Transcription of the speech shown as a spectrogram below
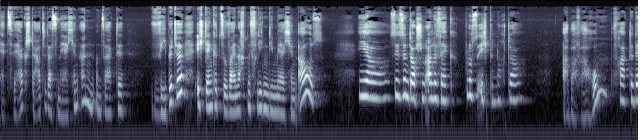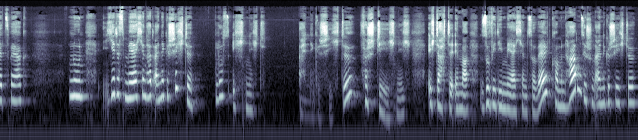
Der Zwerg starrte das Märchen an und sagte Wie bitte? Ich denke, zu Weihnachten fliegen die Märchen aus. Ja, sie sind auch schon alle weg, bloß ich bin noch da. Aber warum? fragte der Zwerg. Nun, jedes Märchen hat eine Geschichte, bloß ich nicht. Eine Geschichte? Verstehe ich nicht. Ich dachte immer, so wie die Märchen zur Welt kommen, haben sie schon eine Geschichte,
